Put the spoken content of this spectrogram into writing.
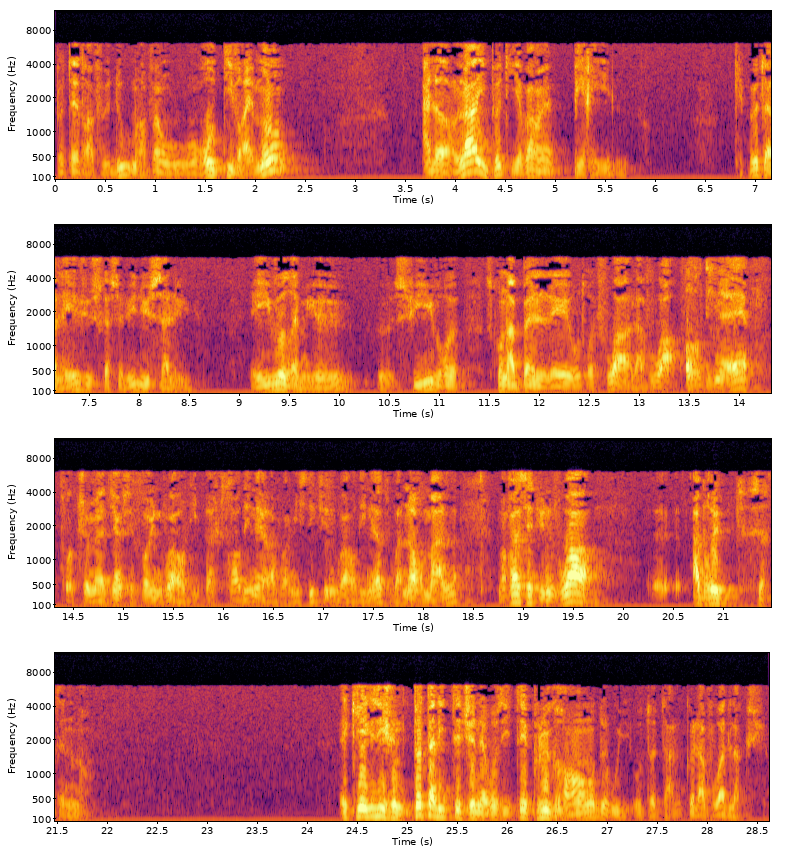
peut-être à feu doux, mais enfin où on rôtit vraiment, alors là, il peut y avoir un péril qui peut aller jusqu'à celui du salut. Et il vaudrait mieux euh, suivre ce qu'on appelait autrefois la voie ordinaire, quoique je maintiens que ce n'est pas une voie extraordinaire, la voie mystique, c'est une voie ordinaire, une voie normale, mais enfin c'est une voie euh, abrupte, certainement, et qui exige une totalité de générosité plus grande, oui, au total, que la voie de l'action.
